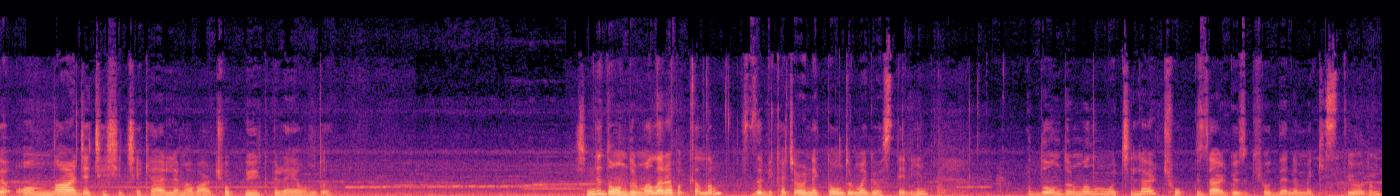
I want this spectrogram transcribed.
Ve onlarca çeşit şekerleme var. Çok büyük bir reyondu. Şimdi dondurmalara bakalım. Size birkaç örnek dondurma göstereyim. Bu dondurmalı mochiler çok güzel gözüküyor. Denemek istiyorum.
